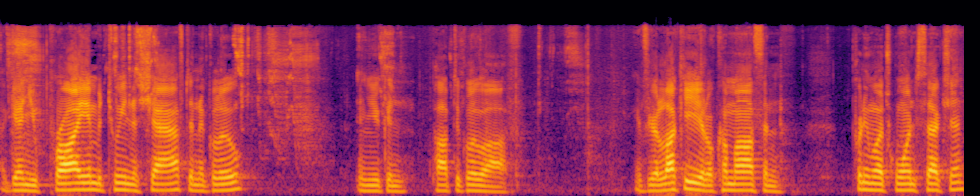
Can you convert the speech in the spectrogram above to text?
Again, you pry in between the shaft and the glue, and you can pop the glue off. If you're lucky, it'll come off in pretty much one section.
